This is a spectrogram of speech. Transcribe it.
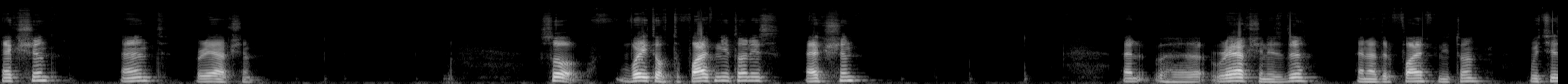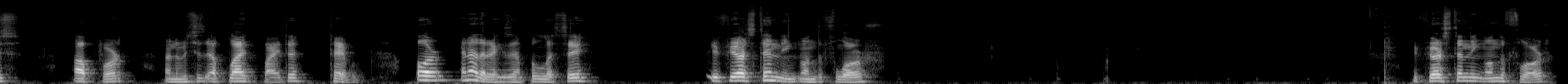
action and reaction. So weight of the 5 newton is action and uh, reaction is the another 5 newton which is upward and which is applied by the table. Or another example let's say if you are standing on the floor if you are standing on the floor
